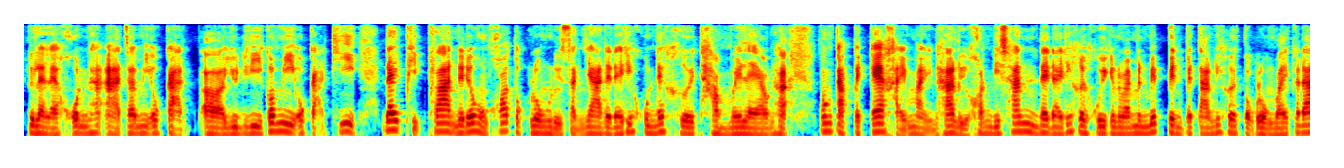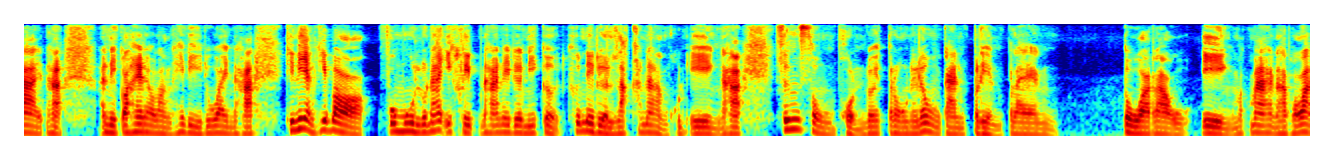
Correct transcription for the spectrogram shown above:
หรือหลาย ๆ คนนะอาจจะมีโอกาสออยู่ดีๆ ก็มีโอกาสที่ได้ผิดพลาดในเรื่องของข้อตกลง หรือสัญญาใด ๆ ที่คุณได้เคยทำไว้แล้วนะคะต้องกลับไปแก้ไขใหม่นะคะหรือคอนดิชันใด ๆ ที่เคยคุยกันไว้มันไม่เป็นไปตามที่เคยตกลงไว้ก็ได้นะคะอันนี้ก็ให้ระวังให้ดีด้วยนะคะทีนี้อย่างที่บอกฟูมูลลูน่าอีคลิปนะคะในเดือนนี้เกิดขึ้นในเดือนลัคนาของคุณเองนะคะซึ่งส่งผลโดยตรงในเรื่องของการเปลี่ยนแปลงตัวเราเองมาก ๆ นะคะเพราะว่า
